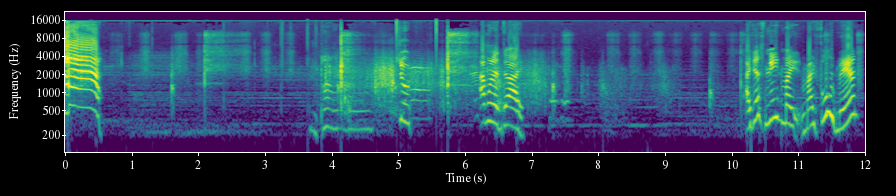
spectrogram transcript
Ah! Shoot! I'm gonna die. I just need my, my food, man.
